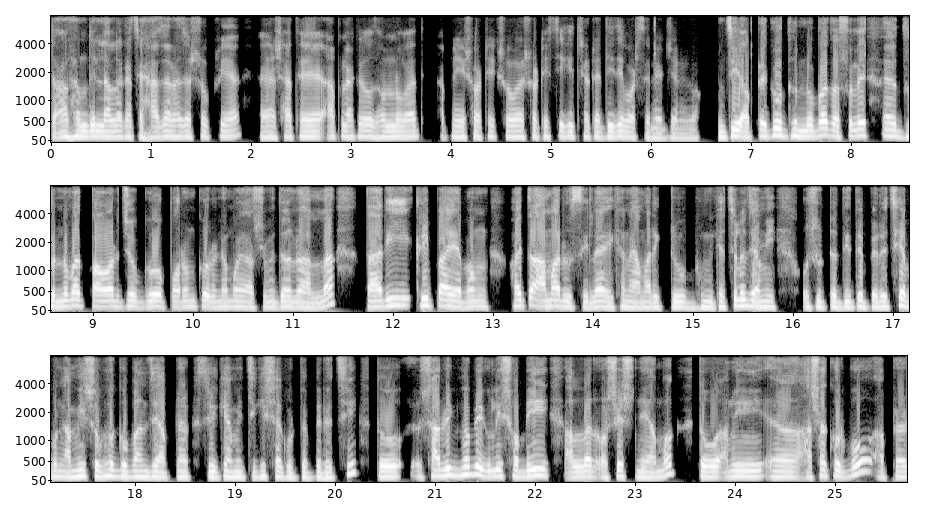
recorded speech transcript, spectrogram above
তো আলহামদুলিল্লাহ, আল্লাহর কাছে হাজার হাজার শুক্রিয়া। সাথে আপনাকেও ধন্যবাদ। আপনি সঠিক সময় সঠিক চিকিৎসাটা দিতে পারছেন এর জন্য। জি, আপনাকেও ধন্যবাদ। আসলে ধন্যবাদ পাওয়ার যোগ্য, পরম করুণাময় অসীমিত হলো আল্লাহ। তারই কৃপায় এবং হয়তো আমার উসিলা এখানে আমার একটু ভূমিকা ছিল যে আমি ওষুধটা দিতে পেরেছি এবং আমি সৌভাগ্যবান যে আপনার স্ত্রীকে আমি চিকিৎসা করতে পেরেছি। তো, সার্বিকভাবে এগুলি সবই আল্লাহর অশেষ নিয়ামত। তো, আমি আশা করব আপনার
